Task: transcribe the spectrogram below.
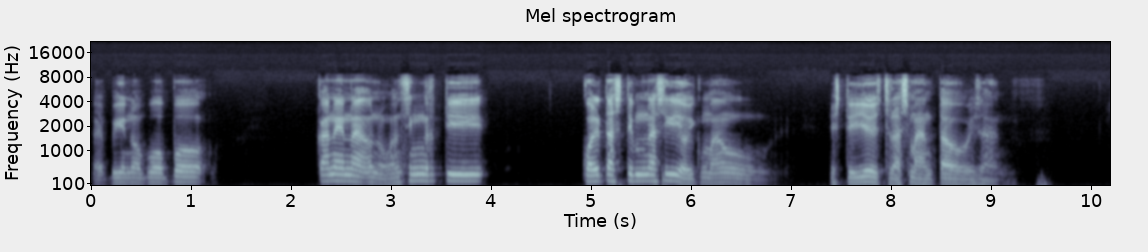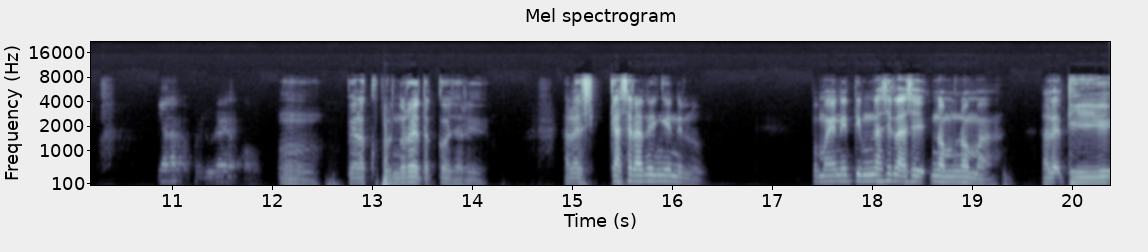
Lek pengen apa-apa kan enak ngono kan sing ngerti kualitas timnas iki ya iku mau. STY wis jelas mantau wisan. Piala gubernur kok. Hmm, piala gubernur ae teko jare. Lek kasarane ngene lho. Pemain timnas iki lak sik nom-nom ah. Lek di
